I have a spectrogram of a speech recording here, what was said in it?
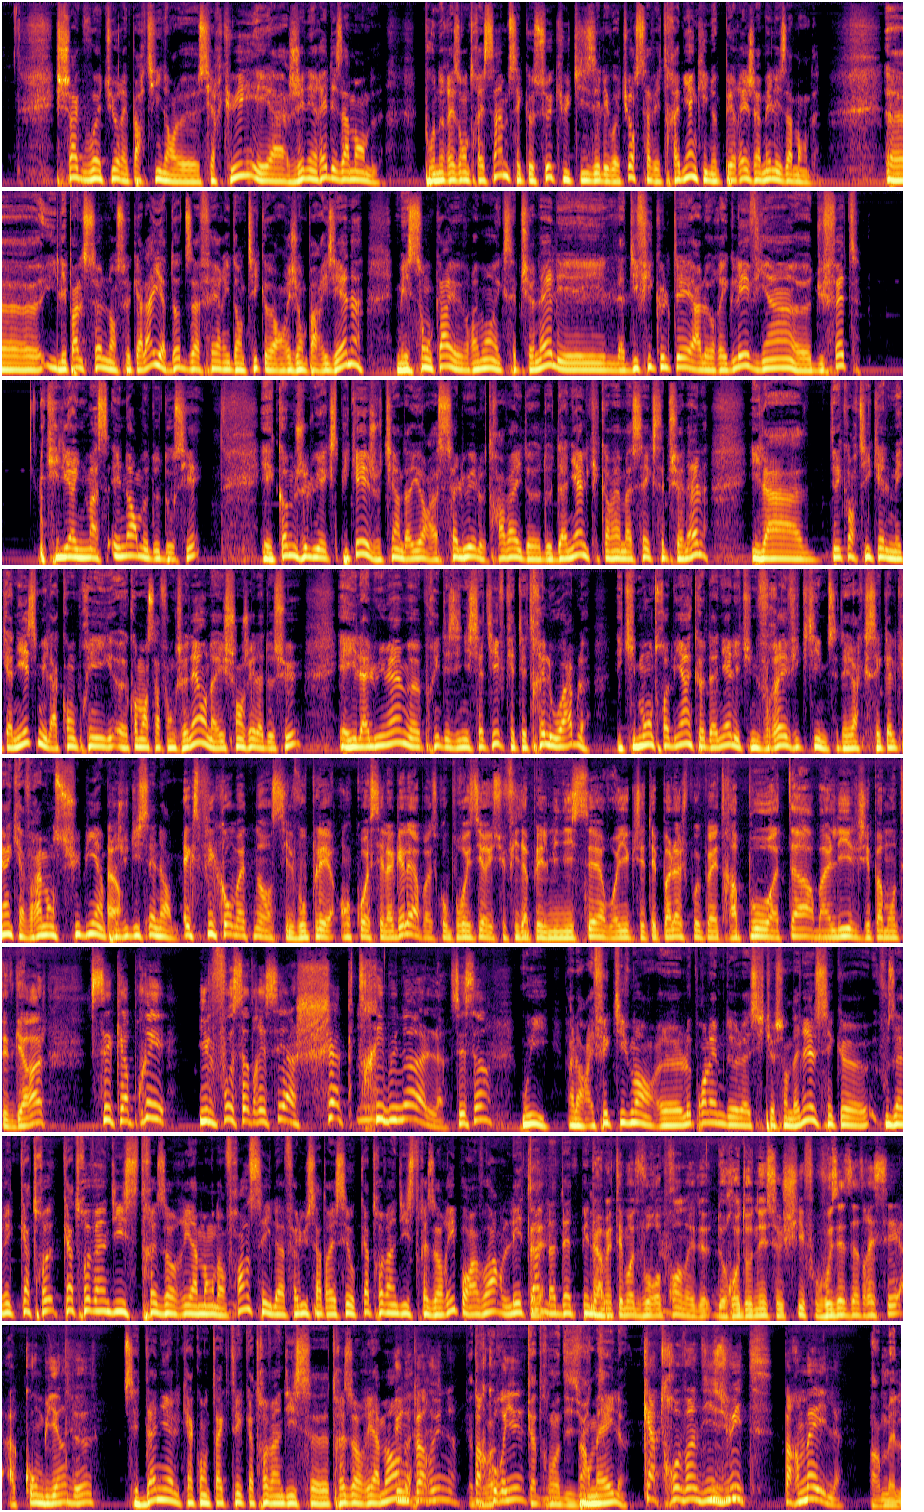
Chaque voiture est partie dans le circuit et a généré des amendes. Pour une raison très simple, c'est que ceux qui utilisaient les voitures savaient très bien qu'ils ne paieraient jamais les amendes. Euh, il n'est pas le seul dans ce cas-là. Il y a d'autres affaires identiques en région parisienne, mais son cas est vraiment exceptionnel et la difficulté à le régler vient euh, du fait qu'il y a une masse énorme de dossiers. Et comme je lui ai expliqué, je tiens d'ailleurs à saluer le travail de, de Daniel, qui est quand même assez exceptionnel. Il a décortiqué le mécanisme, il a compris euh, comment ça fonctionnait, on a échangé là-dessus, et il a lui-même pris des initiatives qui étaient très louables et qui montrent bien que Daniel est une vraie victime. C'est-à-dire que c'est quelqu'un qui a vraiment subi un Alors, préjudice énorme. Expliquons maintenant, s'il vous plaît, en quoi c'est la galère, parce qu'on pourrait se dire, il suffit d'appeler le ministère, vous voyez que j'étais pas là, je pouvais pas être à Pau, à Tarbes, à Lille, j'ai pas monté de garage. C'est qu'après, il faut s'adresser à chaque tribunal, c'est ça? Oui, alors effectivement, euh, le problème de la situation de Daniel, c'est que vous avez quatre- 90 trésoreries amendes en France et il a fallu s'adresser aux 90 trésoreries pour avoir l'état de la dette pénale. Permettez-moi de vous reprendre et de, de redonner ce chiffre. Vous êtes adressé à combien de C'est Daniel qui a contacté 90 euh, trésoreries amendes Une par une? Par courrier? 98 par mail. 98 par mail par mail.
